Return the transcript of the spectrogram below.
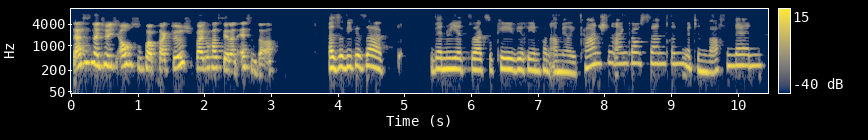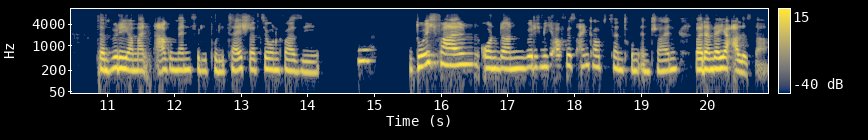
Das ist natürlich auch super praktisch, weil du hast ja dann Essen da. Also wie gesagt, wenn du jetzt sagst, okay, wir reden von amerikanischen Einkaufszentren mit den Waffenläden, dann würde ja mein Argument für die Polizeistation quasi durchfallen und dann würde ich mich auch fürs Einkaufszentrum entscheiden, weil dann wäre ja alles da.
